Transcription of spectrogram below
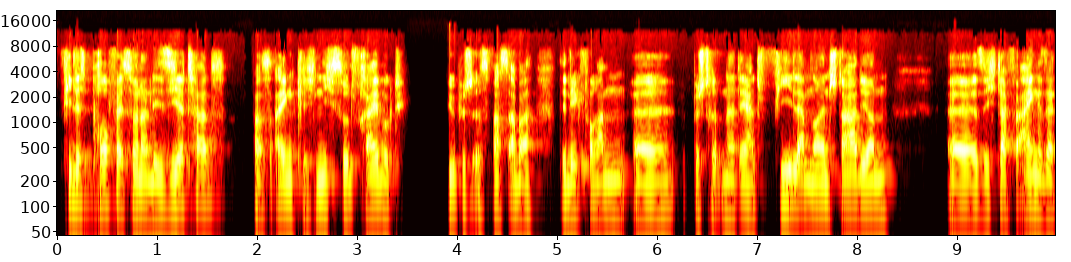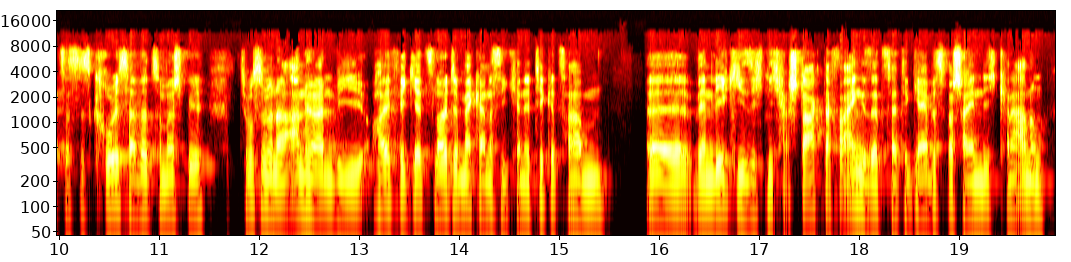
vieles professionalisiert hat, was eigentlich nicht so Freiburg typisch ist, was aber den Weg voran äh, bestritten hat. Er hat viel am neuen Stadion äh, sich dafür eingesetzt, dass es größer wird. Zum Beispiel, ich muss mir nur anhören, wie häufig jetzt Leute meckern, dass sie keine Tickets haben äh, wenn Leki sich nicht stark dafür eingesetzt hätte, gäbe es wahrscheinlich, keine Ahnung,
